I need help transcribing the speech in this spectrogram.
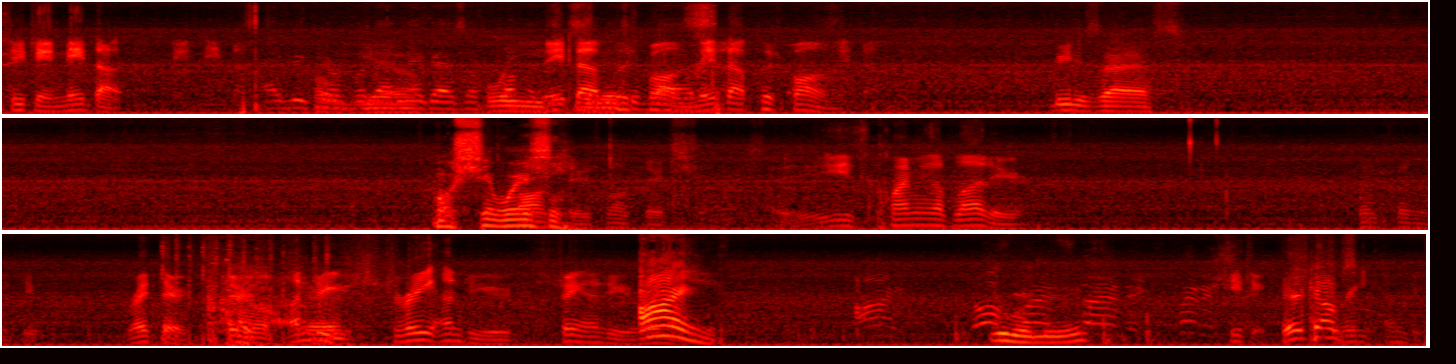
CJ, nade that. I be careful, oh, yeah. that nigga's a fucking Nade that push bomb. ass. Nade that push bomb. Beat his ass. Oh shit, where is he? Monsters, monsters. He's climbing up ladder. What's wrong with you? Right there, there, under you, straight under you, straight under you. right Aye. You and me. there. CJ, Here it comes. straight under you.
